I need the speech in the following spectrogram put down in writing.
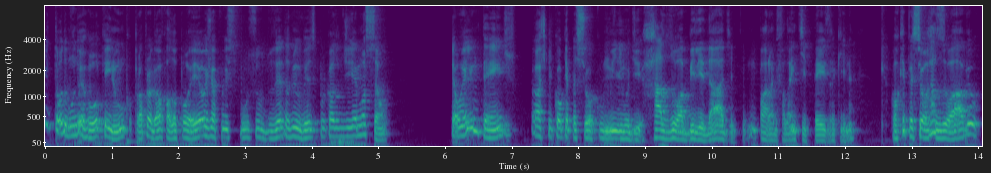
e todo mundo errou, quem nunca. O próprio Abel falou, pô, eu já fui expulso 200 mil vezes por causa de emoção. Então ele entende. Eu acho que qualquer pessoa com o mínimo de razoabilidade, vamos parar de falar em titez aqui, né? Qualquer pessoa razoável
